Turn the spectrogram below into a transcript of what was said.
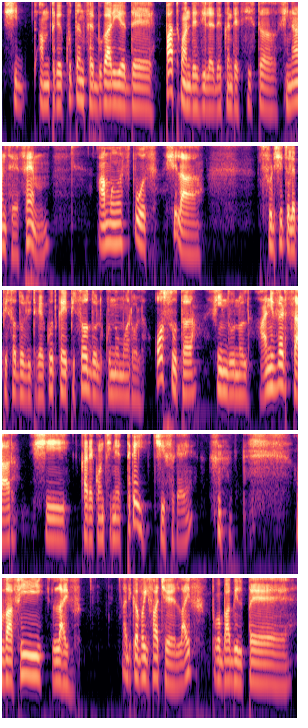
și am trecut în februarie de 4 ani de zile de când există Finanțe FM, am spus și la sfârșitul episodului trecut că episodul cu numărul 100, fiind unul aniversar și care conține 3 cifre, va fi live. Adică voi face live, probabil pe uh,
